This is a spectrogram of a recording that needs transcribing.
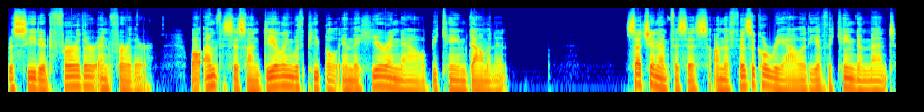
receded further and further, while emphasis on dealing with people in the here and now became dominant. Such an emphasis on the physical reality of the kingdom meant,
